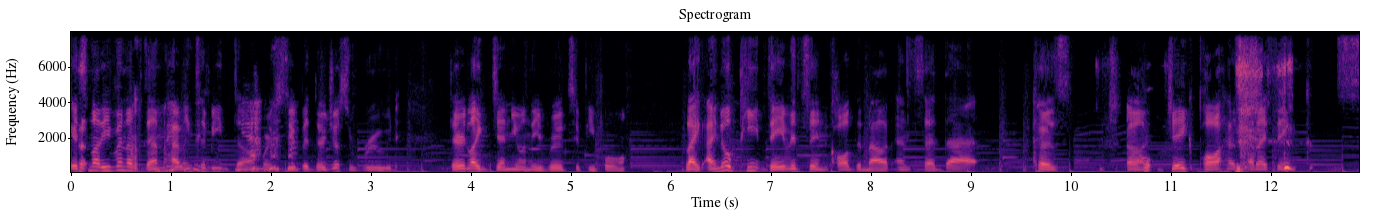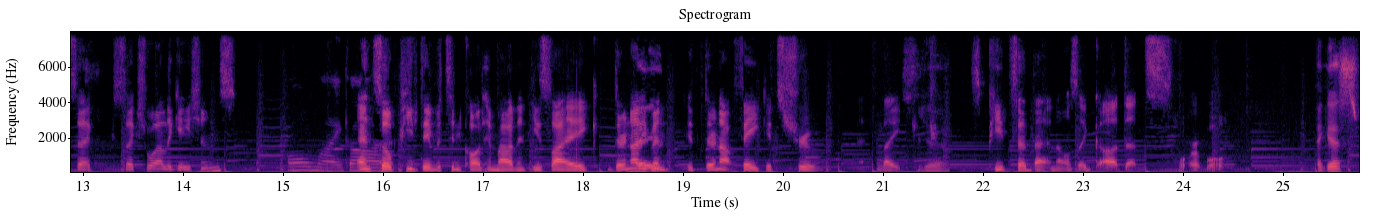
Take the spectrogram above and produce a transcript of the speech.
It's not even of them having to be dumb or stupid. They're just rude. They're like genuinely rude to people. Like I know Pete Davidson called them out and said that because uh, Oh. Jake Paul has had I think sex sexual allegations, Oh my god. and so Pete Davidson called him out, and he's like, "They're not I- even. It, they're not fake. It's true." Like Yeah. Pete said that, and I was like, "God, that's horrible." I guess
